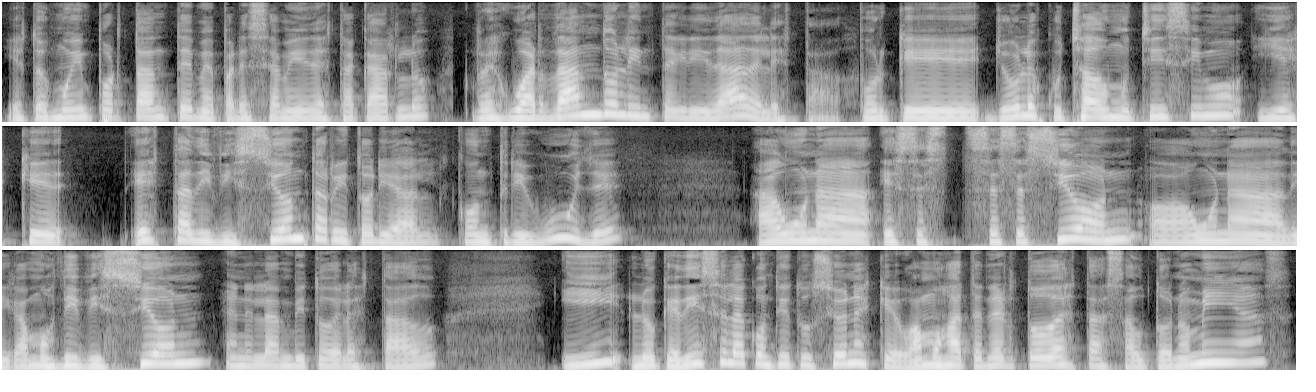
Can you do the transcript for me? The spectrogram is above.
y esto es muy importante, me parece a mí destacarlo, resguardando la integridad del Estado. Porque yo lo he escuchado muchísimo y es que esta división territorial contribuye a una secesión o a una, digamos, división en el ámbito del Estado. Y lo que dice la Constitución es que vamos a tener todas estas autonomías,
